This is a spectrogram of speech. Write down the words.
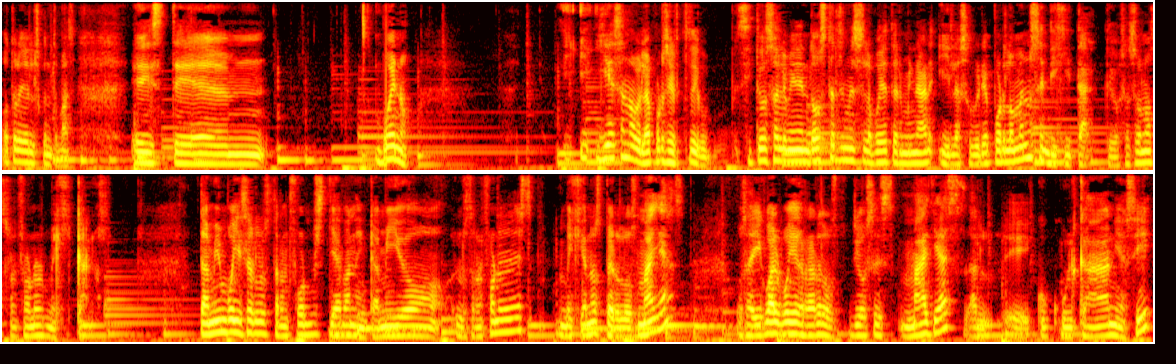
Otro día les cuento más. Este, mm, bueno, y, esa novela, por cierto, digo, si todo sale bien en dos, tres meses la voy a terminar y la subiré por lo menos en digital, digo, o sea, son los Transformers mexicanos. También voy a hacer los Transformers, ya van en camino los Transformers mexicanos, pero los mayas. O sea, igual voy a agarrar a los dioses mayas, al eh, Kukulkan y así.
